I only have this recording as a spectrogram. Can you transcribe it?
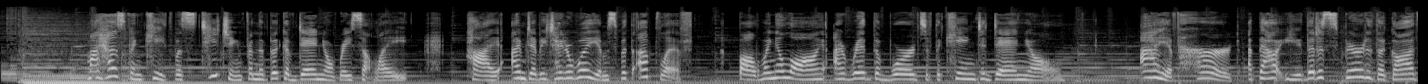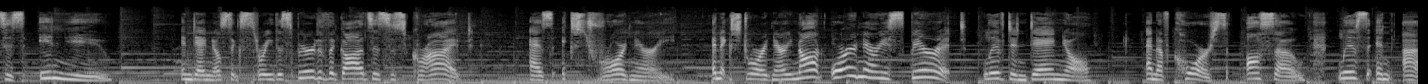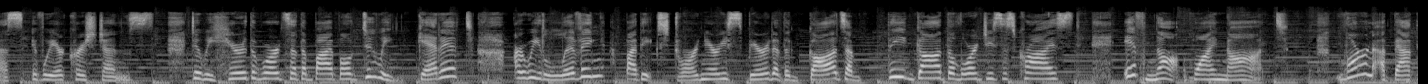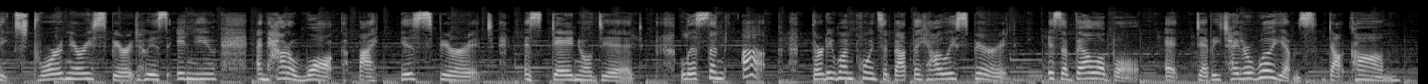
My husband Keith was teaching from the book of Daniel recently. Hi, I'm Debbie Taylor Williams with Uplift. Following along, I read the words of the king to Daniel. I have heard about you that a spirit of the gods is in you. In Daniel 6 3, the spirit of the gods is described as extraordinary. An extraordinary, not ordinary spirit lived in Daniel and of course, also lives in us if we are Christians. Do we hear the words of the Bible? Do we get it? Are we living by the extraordinary spirit of the gods of the God, the Lord Jesus Christ? If not, why not? Learn about the extraordinary spirit who is in you and how to walk by his spirit as Daniel did. Listen up 31 points about the Holy Spirit is available at debbietaylorwilliams.com.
